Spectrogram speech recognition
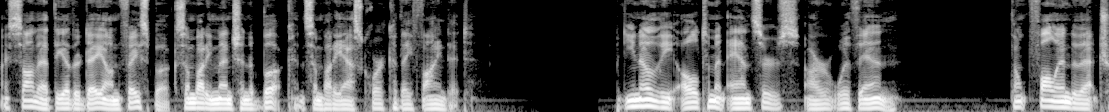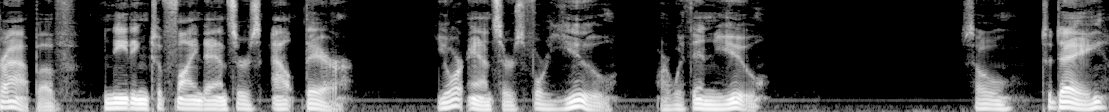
I saw that the other day on Facebook. Somebody mentioned a book and somebody asked where could they find it. But you know the ultimate answers are within. Don't fall into that trap of needing to find answers out there. Your answers for you are within you. So today,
